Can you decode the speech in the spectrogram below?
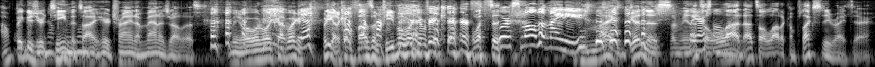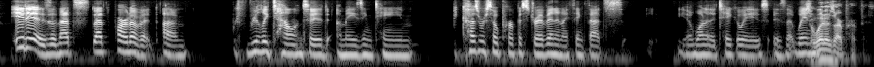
How big is your team that's out here trying to manage all this? I mean, what, what, what, what, Yeah. what do you got? A couple thousand people working for your care? What's it? We're small but mighty. My goodness! I mean, We that's a small. lot. That's a lot of complexity right there. It is, and that's that's part of it. Um, we've really talented, amazing team because we're so purpose driven, and I think that's you know one of the takeaways is that when So, what is our purpose?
